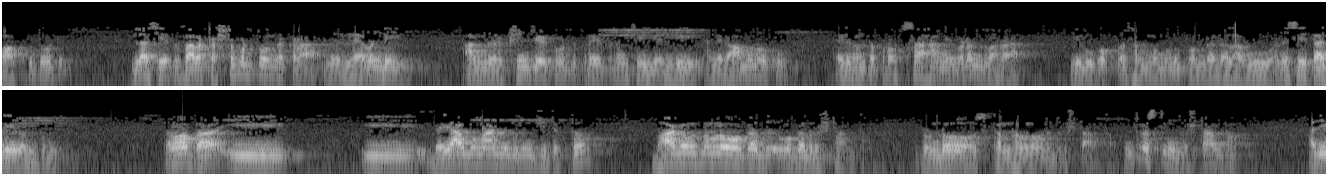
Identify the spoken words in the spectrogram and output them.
వాక్కుతోటి ఇలా సీత చాలా కష్టపడుతోంది అక్కడ. మీరు లేవండి ఆమెను రక్షించేటువంటి ప్రయత్నం చేయండి అని రామునకు తగినంత ప్రోత్సాహాన్ని ఇవ్వడం ద్వారా నీవు గొప్ప ధర్మమును పొందగలవు అని సీతాదేవి అంటుంది. తర్వాత ఈ ఈ దయాగుణాన్ని గురించి చెప్తూ భాగవతంలో ఒక ఒక దృష్టాంతం రెండో స్కంధంలోని దృష్టాంతం. ఇంట్రెస్టింగ్ దృష్టాంతం. అది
